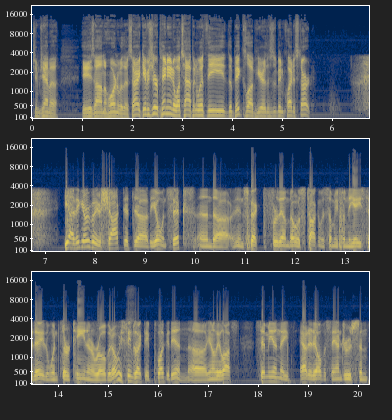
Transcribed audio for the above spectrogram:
Jim Gemma is on the horn with us. All right, give us your opinion of what's happened with the the big club here. This has been quite a start. Yeah, I think everybody was shocked at uh, the 0 and 6, and uh, inspect for them. I was talking with somebody from the A's today to win 13 in a row, but it always seems like they plug it in. Uh, you know, they lost Semien, they added Elvis Andrus, and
